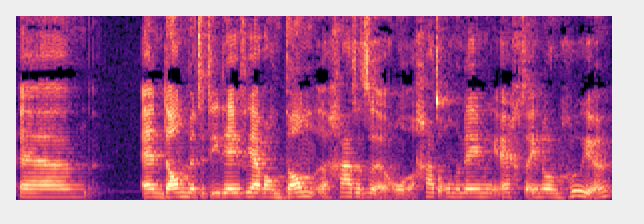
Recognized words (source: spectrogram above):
Um, en dan met het idee van ja, want dan gaat, het, gaat de onderneming echt enorm groeien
